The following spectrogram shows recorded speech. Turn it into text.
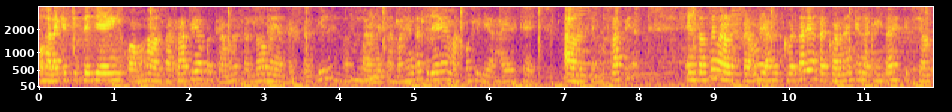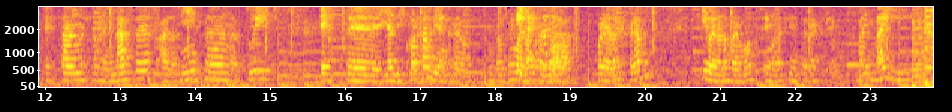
Ojalá que sí se lleguen y podamos avanzar rápido porque vamos a hacerlo mediante extensibles. Entonces, bueno, mientras más gente se llegue, más posibilidades hay de que avancemos rápido. Entonces, bueno, los esperamos allá en los comentarios. Recuerden que en la cajita de descripción están nuestros enlaces a los Instagram, a Twitch este, y al Discord también, creo. Entonces, Sí, bueno, por allá, por allá los esperamos. Y bueno, nos vemos en una siguiente reacción. Bye. Bye.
